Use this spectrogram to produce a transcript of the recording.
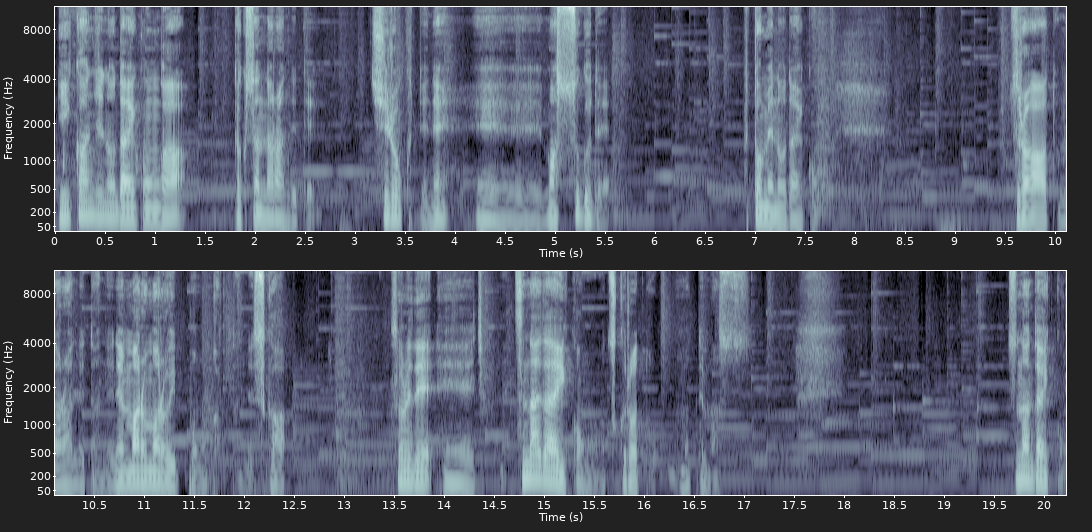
いい感じの大根がたくさん並んでて、白くてね、えーまっすぐで、太めの大根、ずらーっと並んでたんでね、丸々一本買ったんですが、それで、えーちょっとね、ツナ大根を作ろうと思ってます。ツナ大根。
